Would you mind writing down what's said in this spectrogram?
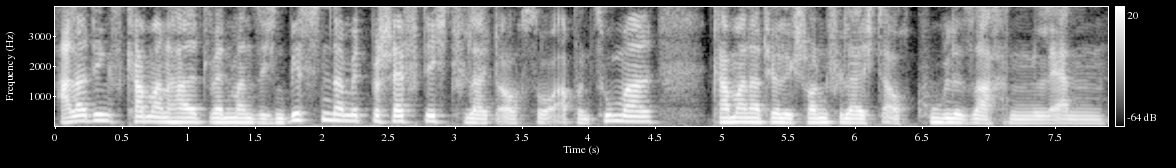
Allerdings kann man halt, wenn man sich ein bisschen damit beschäftigt, vielleicht auch so ab und zu mal, kann man natürlich schon vielleicht auch coole Sachen lernen,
